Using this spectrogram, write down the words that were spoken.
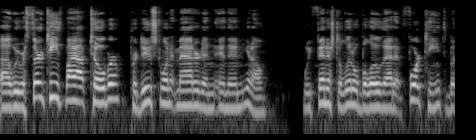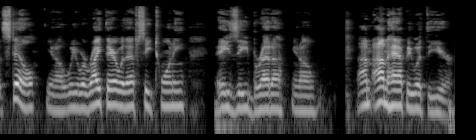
Uh, we were 13th by October, produced when it mattered, and, and then, you know, we finished a little below that at 14th, but still, you know, we were right there with FC Twente, AZ, Breda. You know, I'm, I'm happy with the year.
